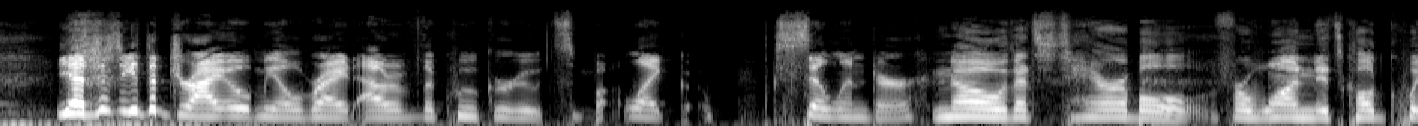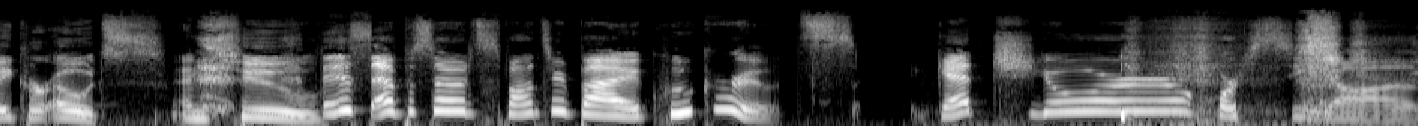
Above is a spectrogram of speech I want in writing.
yeah, just eat the dry oatmeal right out of the Quaker Oats, bu- like cylinder. No, that's terrible. For one, it's called Quaker Oats, and two, This episode is sponsored by Quaker Oats. Get your horsey on.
